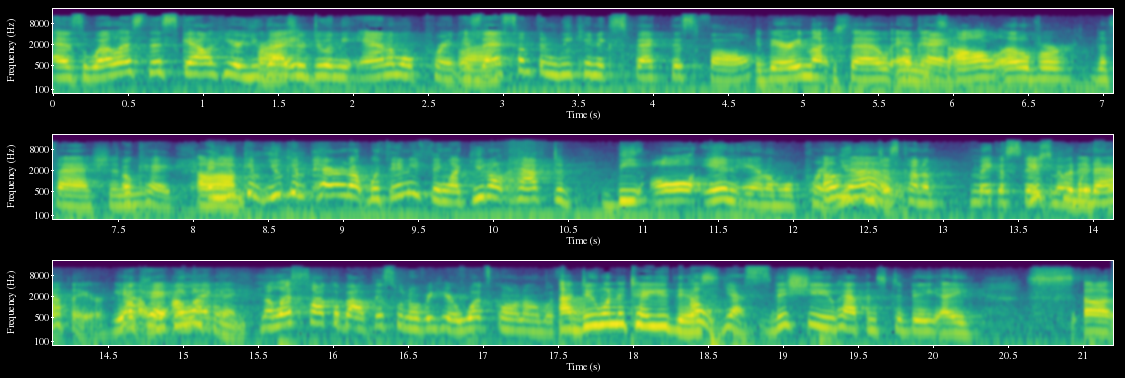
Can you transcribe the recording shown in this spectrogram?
as well as this gal here, you guys are doing the animal print. Is that something we can expect this fall? Very much so, and Okay. it's all over the fashion. Okay, and Um, you can you can pair it up with anything. Like you don't have to be all in animal print. Oh, you can just kind of make a statement. Just put it with out there. Yeah, okay, I like it. Now let's talk about this one over here. What's going on with I her? do want to tell you this. Oh, yes. This shoe happens to be a uh,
